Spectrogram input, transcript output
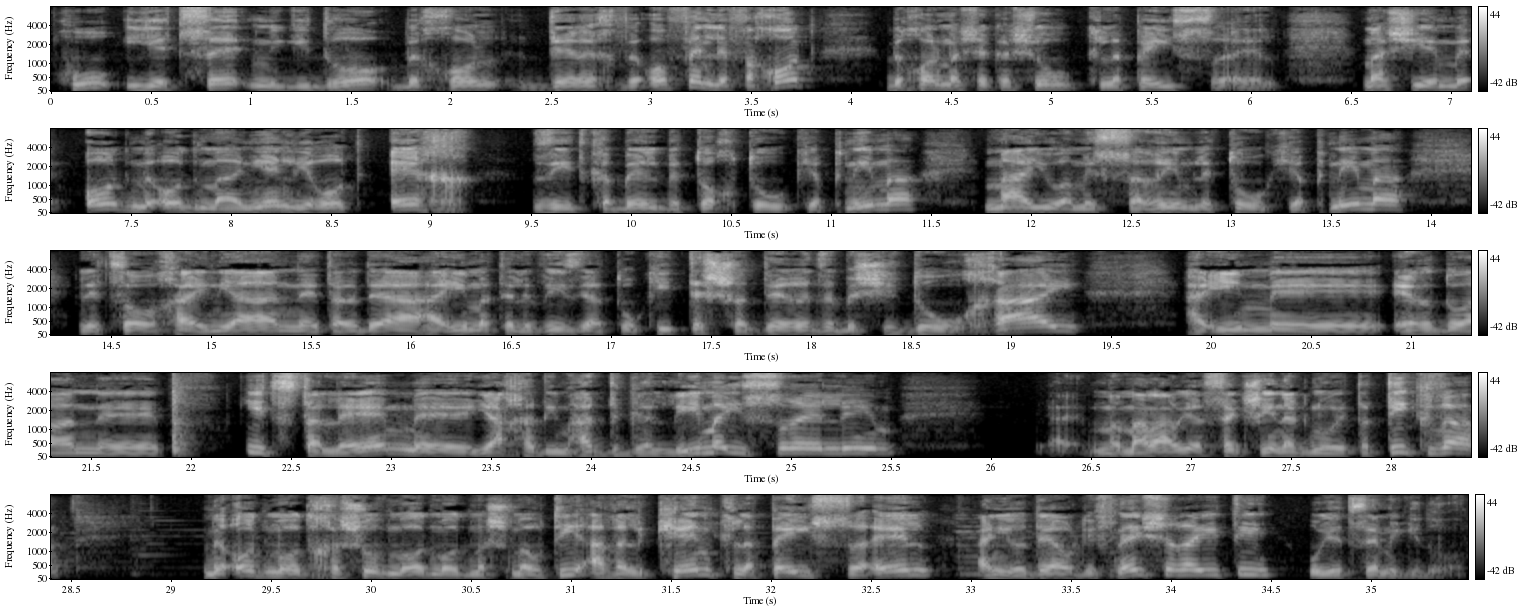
הוא יצא מגדרו בכל דרך ואופן, לפחות בכל מה שקשור כלפי ישראל. מה שיהיה מאוד מאוד מעניין לראות איך זה יתקבל בתוך טורקיה פנימה, מה היו המסרים לטורקיה פנימה, לצורך העניין, אתה יודע, האם הטלוויזיה הטורקית תשדר את זה בשידור חי, האם אה, ארדואן אה, יצטלם אה, יחד עם הדגלים הישראלים, מה הוא יעשה כשינגנו את התקווה, מאוד מאוד חשוב, מאוד מאוד משמעותי, אבל כן כלפי ישראל, אני יודע עוד לפני שראיתי, הוא יצא מגדרו.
